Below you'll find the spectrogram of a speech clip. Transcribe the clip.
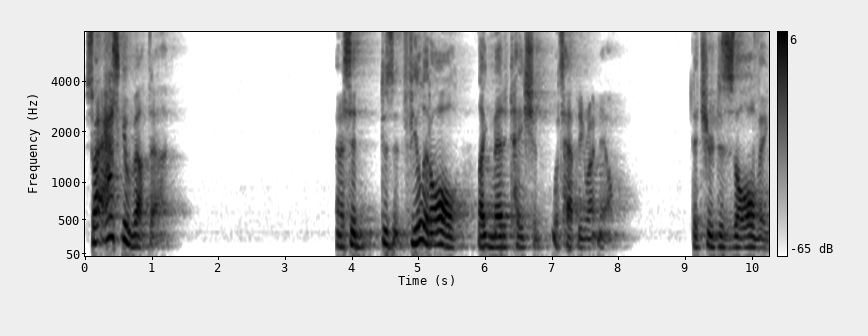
So I asked him about that. And I said, Does it feel at all like meditation, what's happening right now? That you're dissolving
